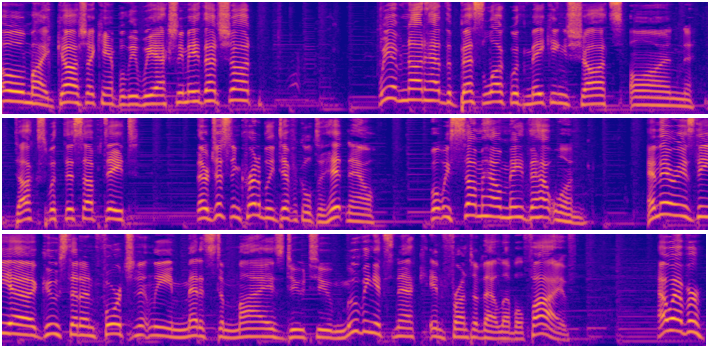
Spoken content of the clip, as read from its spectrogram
Oh my gosh, I can't believe we actually made that shot! We have not had the best luck with making shots on ducks with this update. They're just incredibly difficult to hit now. But we somehow made that one. And there is the uh, goose that unfortunately met its demise due to moving its neck in front of that level 5. However,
